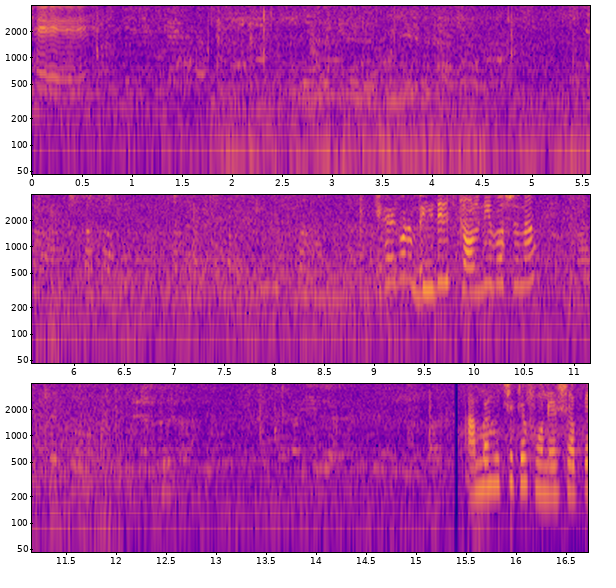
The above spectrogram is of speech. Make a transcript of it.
হ্যাঁ। এখানে কোনো মেহেদির স্টল নিয়ে বসে না? আমরা হচ্ছে একটা ফোনের শপে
